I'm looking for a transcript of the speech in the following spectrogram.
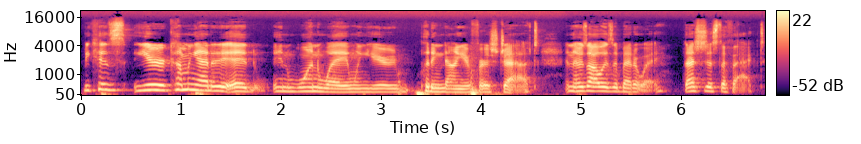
because you're coming at it in one way when you're putting down your first draft, and there's always a better way. That's just a fact.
